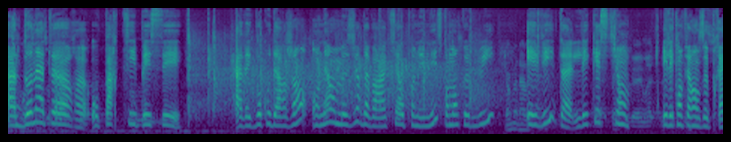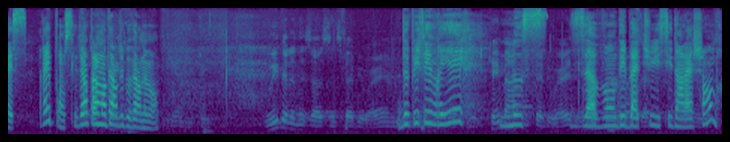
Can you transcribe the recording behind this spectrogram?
un donateur au parti PC avec beaucoup d'argent, on est en mesure d'avoir accès au Premier ministre pendant que lui évite les questions et les conférences de presse? Réponse, leader parlementaire du gouvernement. Depuis février, nous avons débattu ici dans la Chambre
